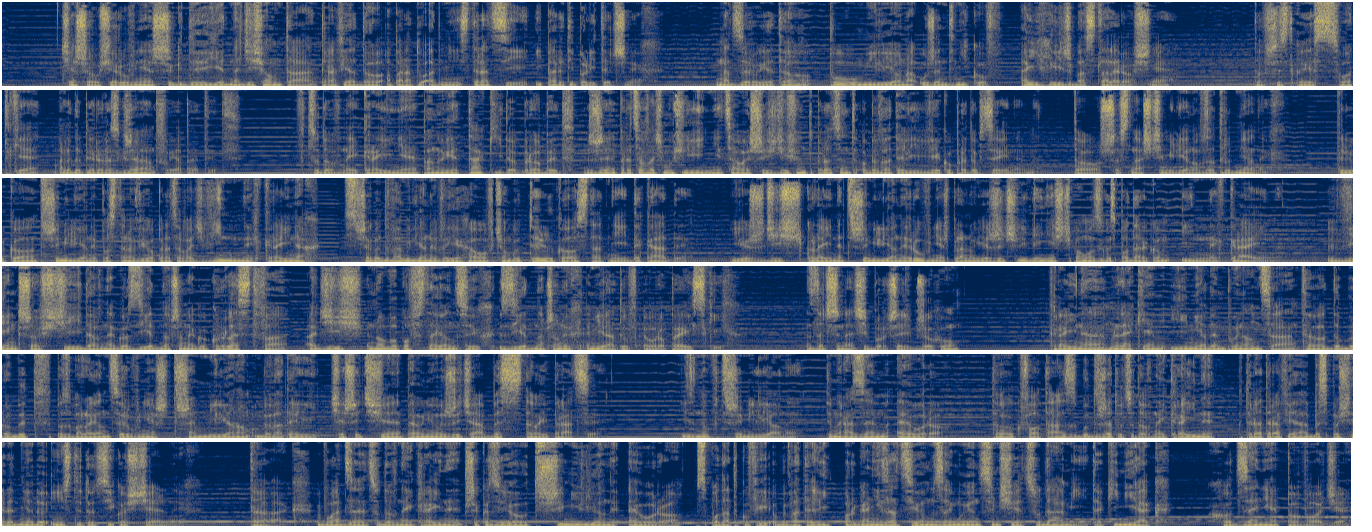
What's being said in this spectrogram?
Cieszą się również, gdy jedna dziesiąta trafia do aparatu administracji i partii politycznych. Nadzoruje to pół miliona urzędników, a ich liczba stale rośnie. To wszystko jest słodkie, ale dopiero rozgrzewam twój apetyt. W cudownej krainie panuje taki dobrobyt, że pracować musi niecałe 60% obywateli w wieku produkcyjnym. To 16 milionów zatrudnionych. Tylko 3 miliony postanowiło pracować w innych krainach, z czego 2 miliony wyjechało w ciągu tylko ostatniej dekady. Już dziś kolejne 3 miliony również planuje życzliwie nieść pomoc gospodarkom innych krain. W większości dawnego Zjednoczonego Królestwa, a dziś nowo powstających Zjednoczonych Emiratów Europejskich. Zaczyna ci burczeć brzuchu? Kraina mlekiem i miodem płynąca to dobrobyt pozwalający również 3 milionom obywateli cieszyć się pełnią życia bez stałej pracy. I znów 3 miliony, tym razem euro. To kwota z budżetu cudownej krainy, która trafia bezpośrednio do instytucji kościelnych. Tak, władze cudownej krainy przekazują 3 miliony euro z podatków jej obywateli organizacjom zajmującym się cudami, takimi jak chodzenie po wodzie,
